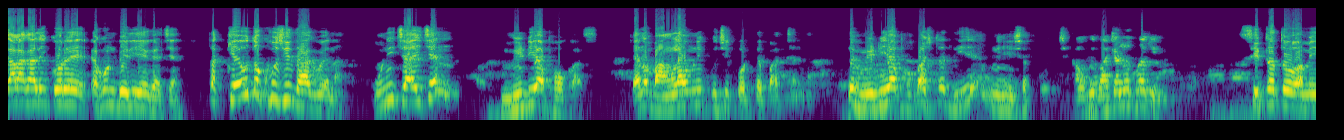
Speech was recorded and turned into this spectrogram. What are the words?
গালাগালি করে এখন বেরিয়ে গেছেন। তা কেউ তো খুশি থাকবে না। উনি চাইছেন মিডিয়া ফোকাস। কেন বাংলায় উনি কিছু করতে পারছেন না। তো মিডিয়া ফোকাসটা দিয়ে উনি এইসব করছেন। কাউকে বাঁচানোর সেটা তো আমি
